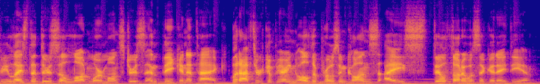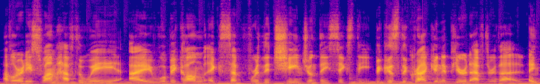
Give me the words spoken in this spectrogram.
realized that there's a lot more monsters and they can attack. But after comparing all the pros and cons, I still thought it was a good idea. I've already swam half the way. I will be calm except for the change on day 60. Because the Kraken appeared after that. And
